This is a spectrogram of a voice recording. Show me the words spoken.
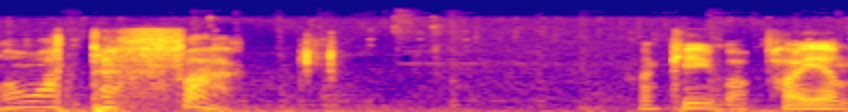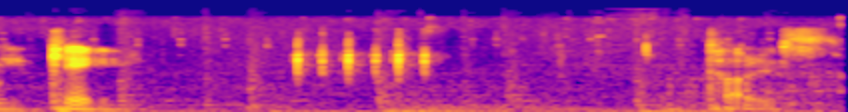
Oh, what the fuck? Han kan ju bara paja min key. Taris.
